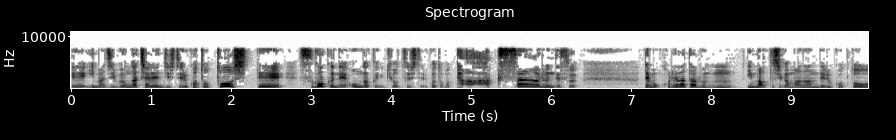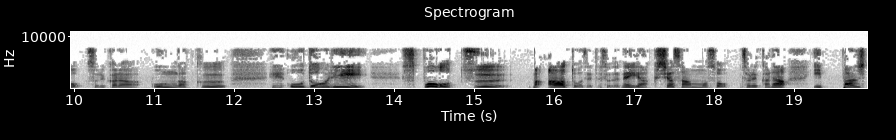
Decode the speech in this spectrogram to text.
えー、今自分がチャレンジしていることを通して、すごくね、音楽に共通していることもたくさんあるんです。でもこれは多分、今私が学んでいること、それから音楽、えー、踊り、スポーツ、まあ、アートは絶対そうだよね。役者さんもそう。それから、一般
